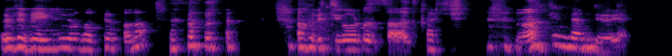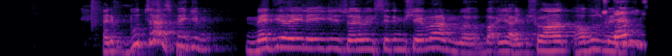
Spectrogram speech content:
Öyle beğiliyor bakıyor falan. Abi diyor orada saat kaç? ne yapayım ben diyor ya. Hani bu tarz peki medya ile ilgili söylemek istediğim bir şey var mı? Yani şu an havuz medya... Ben bir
